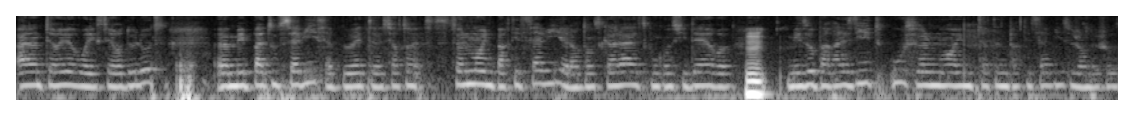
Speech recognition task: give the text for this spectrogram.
à l'intérieur ou à l'extérieur de l'autre, euh, mais pas toute sa vie. Ça peut être certain- seulement une partie de sa vie. Alors dans ce cas-là, est-ce qu'on considère Hmm. mésoparasite ou seulement une certaine partie de sa vie, ce genre de choses?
